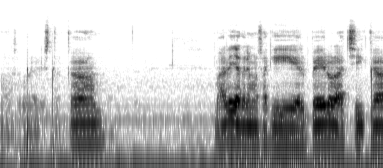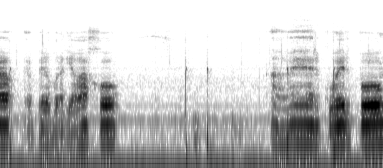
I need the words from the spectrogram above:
Vamos a poner esto acá. Vale, ya tenemos aquí el pelo, la chica, el pelo por aquí abajo. A ver, cuerpo.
